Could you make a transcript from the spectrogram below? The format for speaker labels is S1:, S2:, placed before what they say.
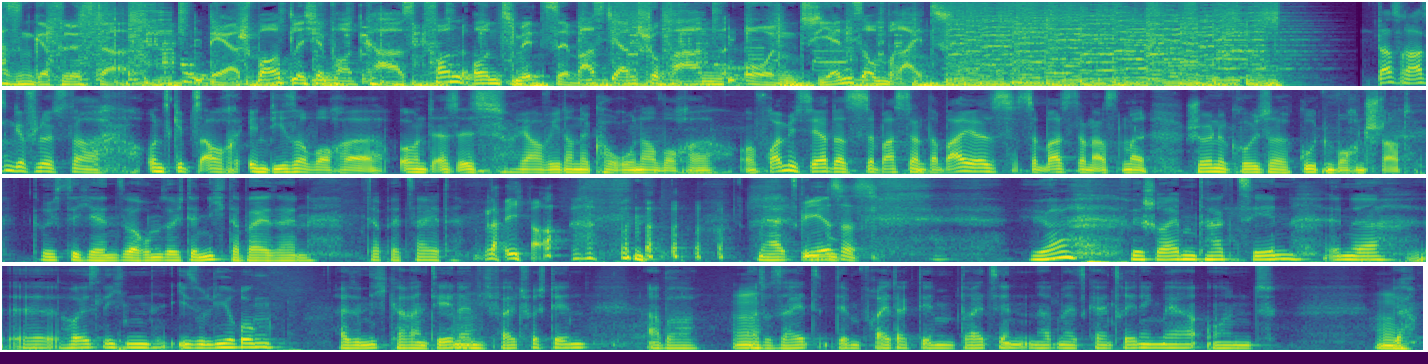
S1: Rasengeflüster. Der sportliche Podcast von und mit Sebastian Schuppan und Jens Umbreit.
S2: Das Rasengeflüster, uns gibt's auch in dieser Woche und es ist ja wieder eine Corona-Woche. Und freue mich sehr, dass Sebastian dabei ist. Sebastian, erstmal schöne Grüße, guten Wochenstart.
S3: Grüß dich, Jens. Warum soll ich denn nicht dabei sein? Ich habe ja Zeit.
S2: Naja.
S3: Mehr als
S2: Wie
S3: genug.
S2: ist es?
S3: Ja, wir schreiben Tag 10 in der äh, häuslichen Isolierung. Also nicht Quarantäne, nicht falsch verstehen. Aber also seit dem Freitag, dem 13. hatten wir jetzt kein Training mehr. Und ja,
